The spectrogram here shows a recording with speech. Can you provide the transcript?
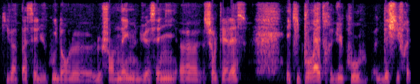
qui va passer du coup dans le, champ name du SNI euh, sur le TLS et qui pourra être du coup déchiffré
